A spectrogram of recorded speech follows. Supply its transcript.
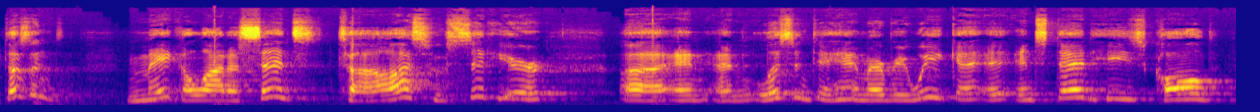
Doesn't make a lot of sense to us who sit here uh, and, and listen to him every week. Instead, he's called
